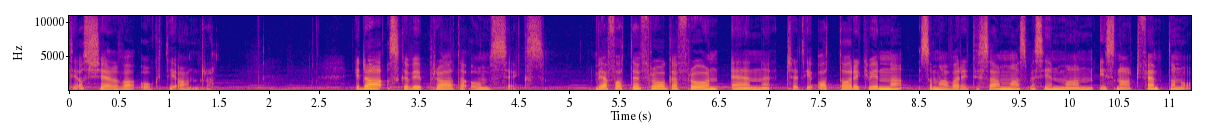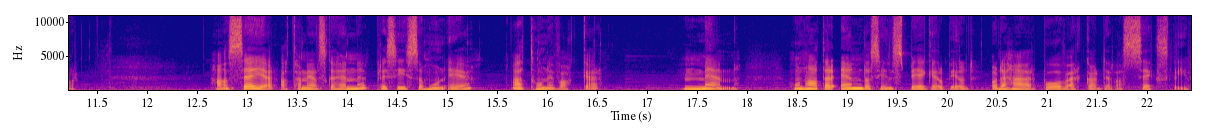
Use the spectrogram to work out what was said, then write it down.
till oss själva och till andra. Idag ska vi prata om sex. Vi har fått en fråga från en 38-årig kvinna som har varit tillsammans med sin man i snart 15 år. Han säger att han älskar henne precis som hon är, att hon är vacker. Men hon hatar ändå sin spegelbild och det här påverkar deras sexliv.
